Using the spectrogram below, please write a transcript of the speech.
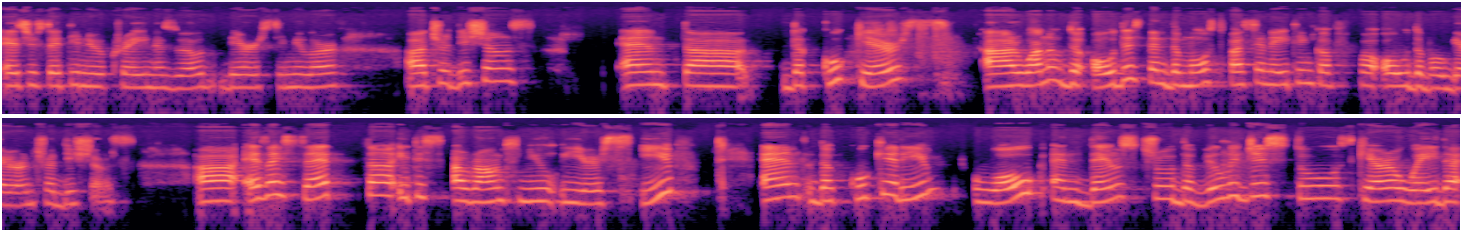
as you said in Ukraine as well. They're similar uh, traditions. And uh, the kukers are one of the oldest and the most fascinating of uh, all the Bulgarian traditions. Uh, as I said, uh, it is around New Year's Eve, and the kukeri walk and dance through the villages to scare away the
